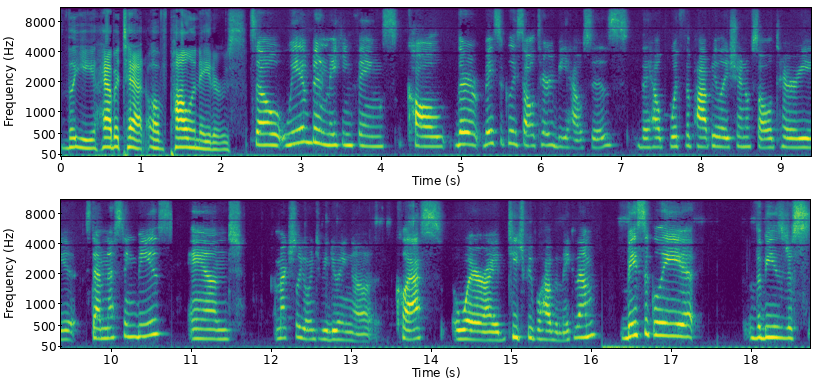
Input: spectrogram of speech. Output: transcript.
the habitat of pollinators? So, we have been making things called, they're basically solitary bee houses. They help with the population of solitary stem nesting bees. And I'm actually going to be doing a class where I teach people how to make them. Basically, the bees just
